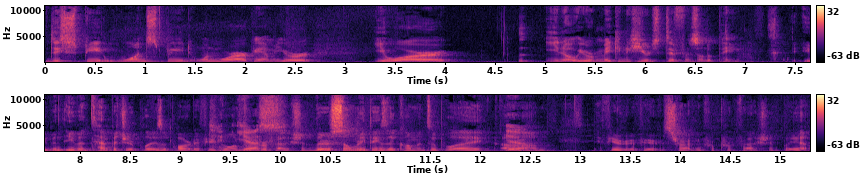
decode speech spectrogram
the speed, one speed, one more RPM, you're you are you know, you're making a huge difference on the paint. even even temperature plays a part if you're going Yes. for perfection. There's so many things that come into play. Yeah. Um, if you're if you're striving for perfection, but yeah.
